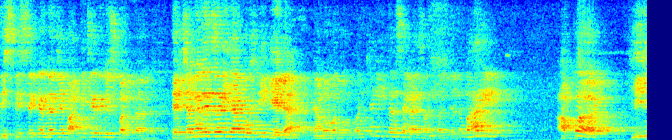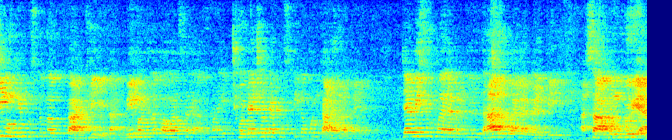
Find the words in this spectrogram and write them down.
तीस तीस सेकंदाचे बाकीचे रील्स बघतात. त्याच्यामध्ये जर या गोष्टी गेल्या ज्ञानोबा तुकोबांच्या इतर सगळ्या संतांच्या तर भारी. आपण ही जी मोठी पुस्तकं काढली मी म्हटलं पवार सर आपण एक छोट्या छोट्या पुस्तिका पण काढायला पाहिजे ज्या वीस रुपयाला मिळतील दहा रुपयाला मिळतील असं आपण करूया.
